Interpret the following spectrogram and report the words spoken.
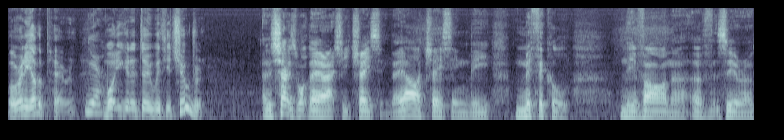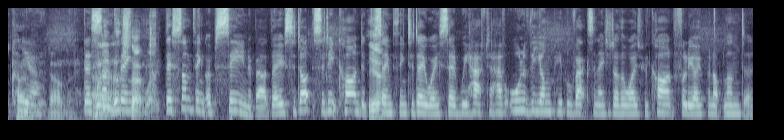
or any other parent Yeah. what you're going to do with your children. And it shows what they're actually chasing. They are chasing the mythical nirvana of zero COVID, aren't they? There's Well, it something, looks that way. There's something obscene about those. Sadiq, Sadiq Khan did the Yeah. same thing today, where he said we have to have all of the young people vaccinated, otherwise we can't fully open up London.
